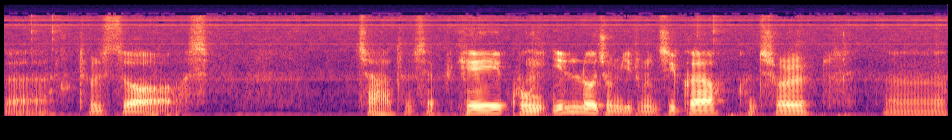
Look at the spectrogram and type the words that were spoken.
어, 톨소 자 톨소 FK 01로 좀 이름을 지을까요? 컨트롤 어,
